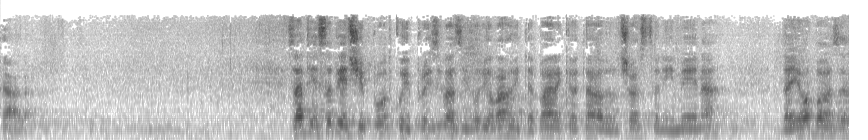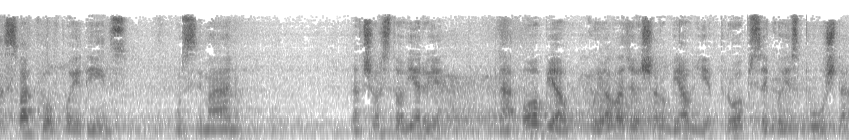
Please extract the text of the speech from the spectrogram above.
te. Zatim sljedeći plod koji proizilazi iz ovih Allahovi te bareke vetala veličanstveni imena, da je obavezan svakom pojedincu, muslimanu, da čvrsto vjeruje da objavu koju Allah Đelšan objavljuje, propise koje spušta,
